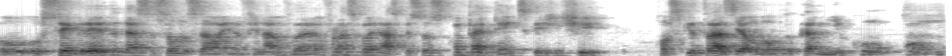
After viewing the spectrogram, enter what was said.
o, o, segredo dessa solução aí no final foram as, as, pessoas competentes que a gente conseguiu trazer ao longo do caminho com, com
